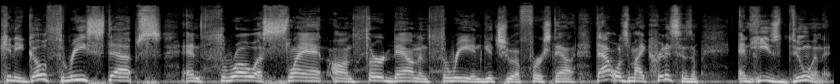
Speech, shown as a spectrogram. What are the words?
can he go three steps and throw a slant on third down and three and get you a first down? That was my criticism, and he's doing it.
